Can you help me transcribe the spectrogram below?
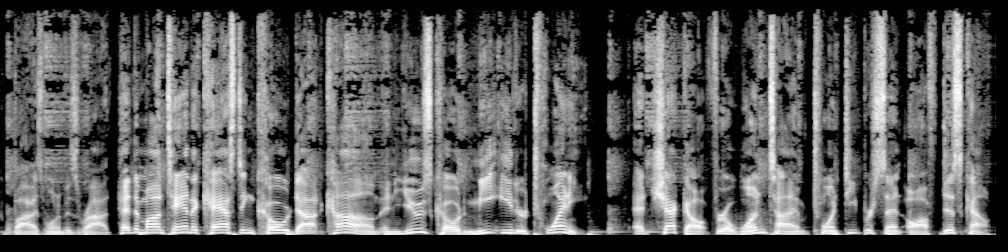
who buys one of his rods. Head to montanacastingco.com and use code MeatEater20 at checkout for a one time 20% off discount.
